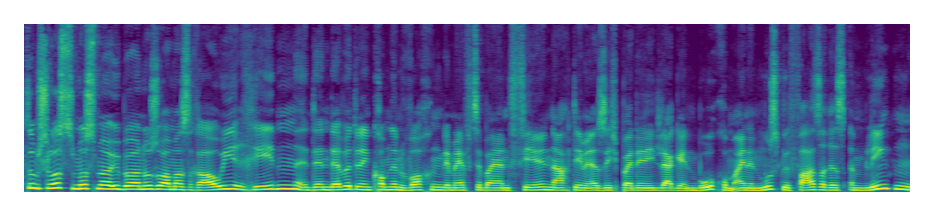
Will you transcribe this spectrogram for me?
Zum Schluss müssen wir über Nuso Masraoui reden, denn der wird in den kommenden Wochen dem FC Bayern fehlen, nachdem er sich bei der Niederlage in Bochum einen Muskelfaserriss im linken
